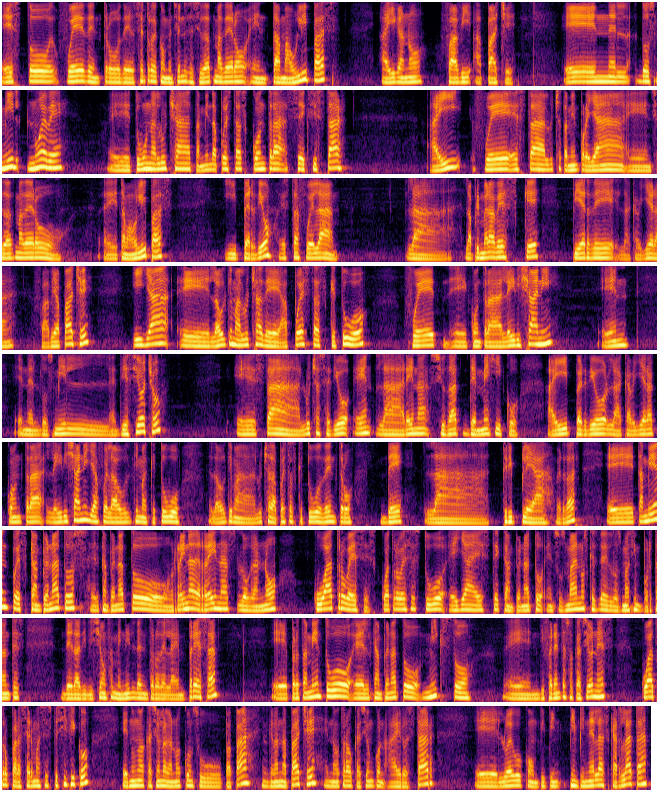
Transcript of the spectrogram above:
esto fue dentro del Centro de Convenciones de Ciudad Madero en Tamaulipas. Ahí ganó Fabi Apache. En el 2009 eh, tuvo una lucha también de apuestas contra Sexy Star. Ahí fue esta lucha también por allá en Ciudad Madero, eh, Tamaulipas, y perdió. Esta fue la, la, la primera vez que pierde la cabellera Fabi Apache. Y ya eh, la última lucha de apuestas que tuvo fue eh, contra Lady Shani en, en el 2018. Esta lucha se dio en la Arena Ciudad de México. Ahí perdió la cabellera contra Lady Shani. Ya fue la última que tuvo, la última lucha de apuestas que tuvo dentro de la AAA, ¿verdad? Eh, también, pues, campeonatos. El campeonato Reina de Reinas lo ganó cuatro veces. Cuatro veces tuvo ella este campeonato en sus manos, que es de los más importantes de la división femenil dentro de la empresa. Eh, pero también tuvo el campeonato mixto en diferentes ocasiones, cuatro para ser más específico. En una ocasión la ganó con su papá, el Gran Apache, en otra ocasión con Aerostar, eh, luego con Pimpinela Escarlata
